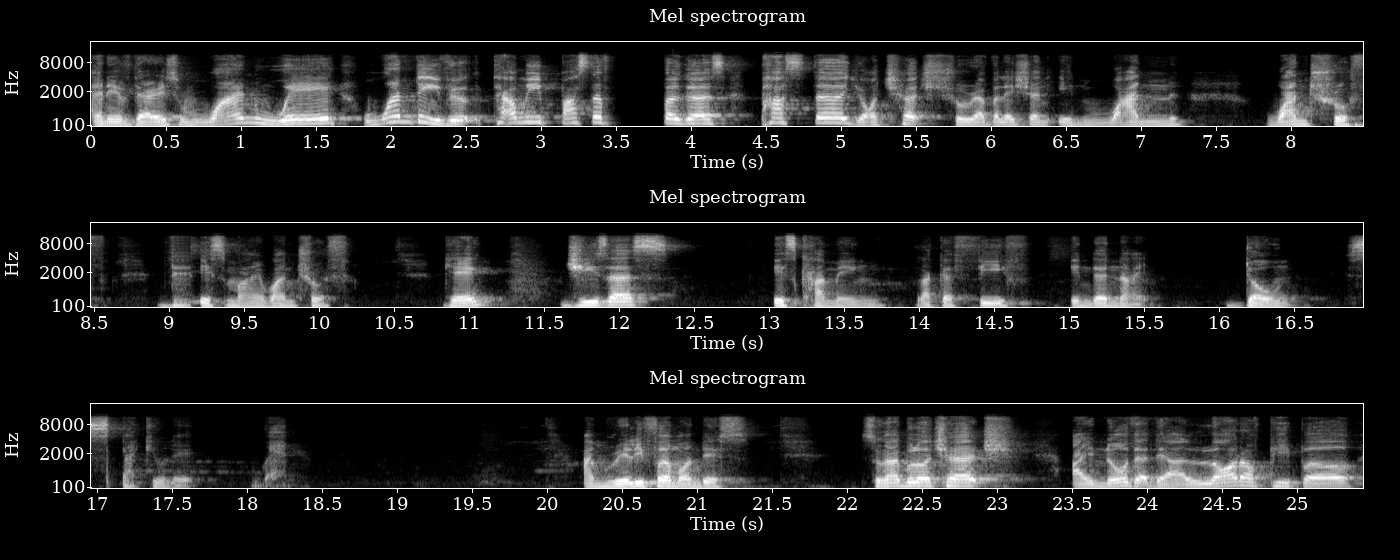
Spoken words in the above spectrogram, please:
and if there is one way one thing if you tell me pastor Fergus, pastor your church through revelation in one one truth this is my one truth Okay? Jesus is coming like a thief in the night. Don't speculate when. I'm really firm on this. Sungai Buloh Church, I know that there are a lot of people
